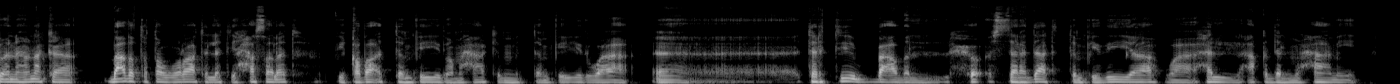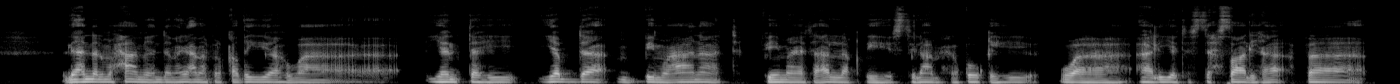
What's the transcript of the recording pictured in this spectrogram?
أن هناك بعض التطورات التي حصلت في قضاء التنفيذ ومحاكم التنفيذ و آه، ترتيب بعض السندات التنفيذية وهل عقد المحامي لأن المحامي عندما يعمل في القضية وينتهي يبدأ بمعاناة فيما يتعلق باستلام حقوقه وآلية استحصالها. فهذه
